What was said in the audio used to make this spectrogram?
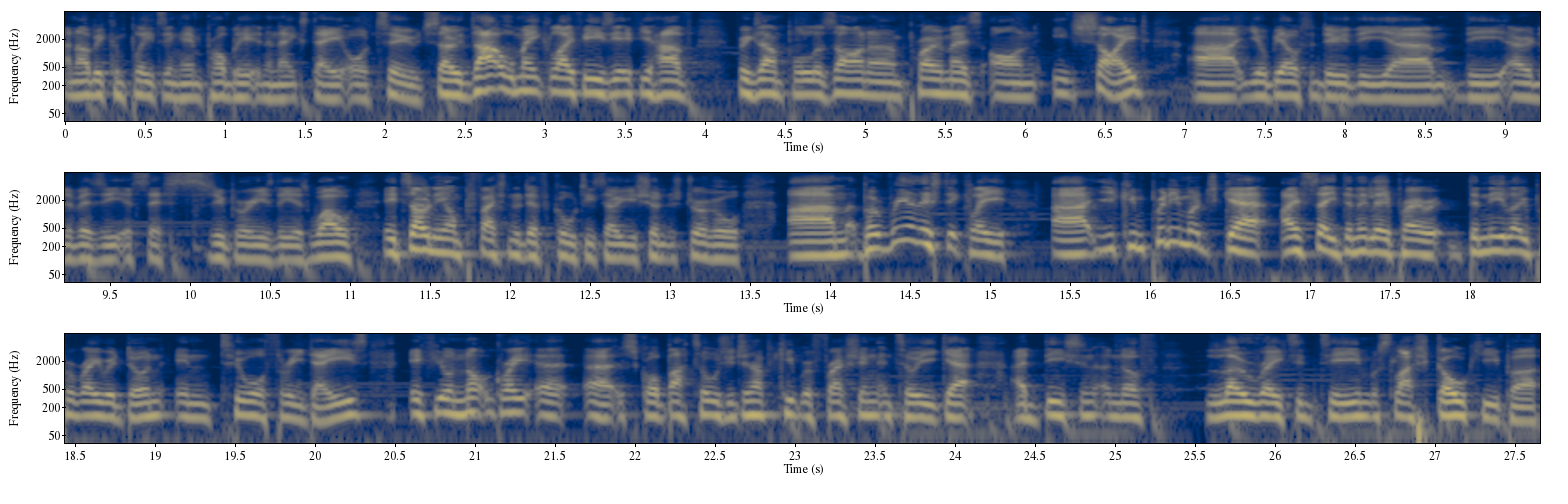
and I'll be completing him probably in the next day or two. So that will make life easier if you have, for example, Lozano and Promes on each side. Uh, you'll be able to do the um, the Eredivisie assists super easily as well. It's only on professional difficulty, so you shouldn't struggle. Um, but realistically, uh, you can pretty much get, I say, Danilo Pereira, Danilo Pereira done in two or three days. If you're not great at uh, squad battles, you just have to keep refreshing until you get a decent enough low rated team slash goalkeeper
